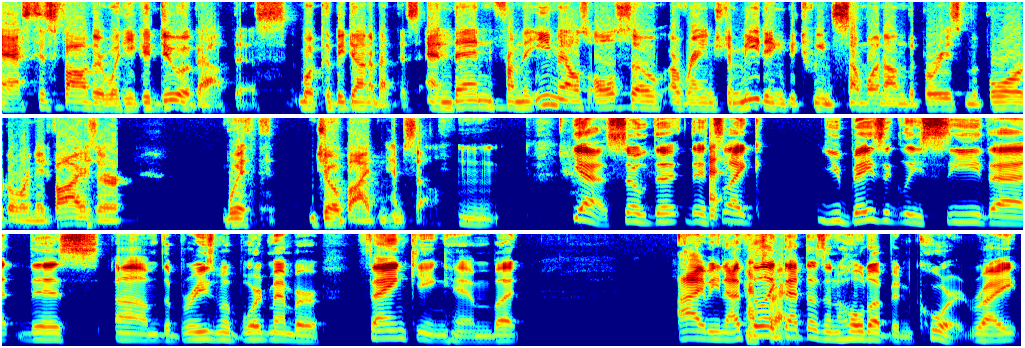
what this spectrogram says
asked his father what he could do about this, what could be done about this. And then from the emails, also arranged a meeting between someone on the Burisma board or an advisor with Joe Biden himself. Mm. Yeah. So the it's like you basically see that this, um, the Burisma board member thanking him, but I mean, I feel like right. that doesn't hold up in court, right?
